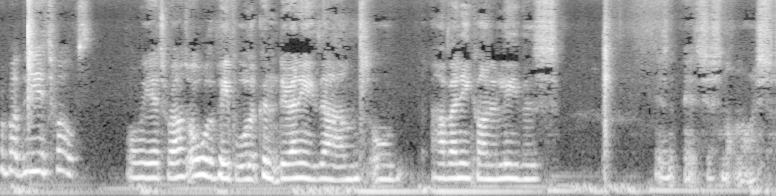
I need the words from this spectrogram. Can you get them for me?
What about the year 12s? Or year 12s, all the people that couldn't do any exams or have any kind of leavers. Isn't, it's just not nice.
